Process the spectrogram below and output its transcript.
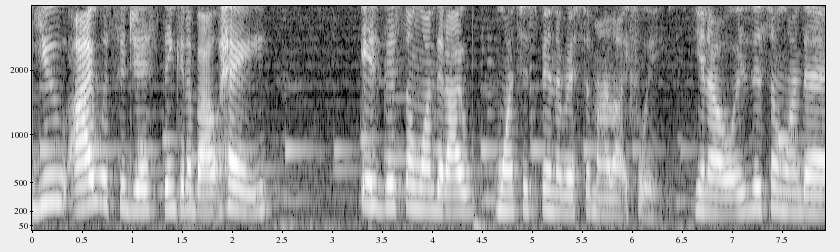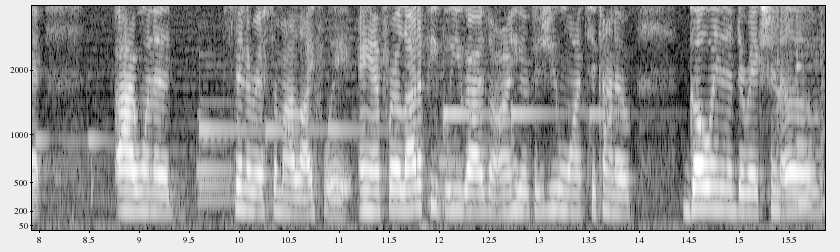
you, I would suggest thinking about, hey, is this someone that I want to spend the rest of my life with? You know, is this someone that I want to spend the rest of my life with? And for a lot of people, you guys are on here because you want to kind of go in the direction of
